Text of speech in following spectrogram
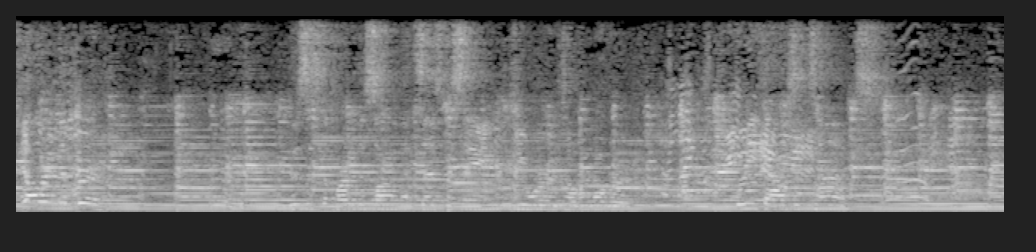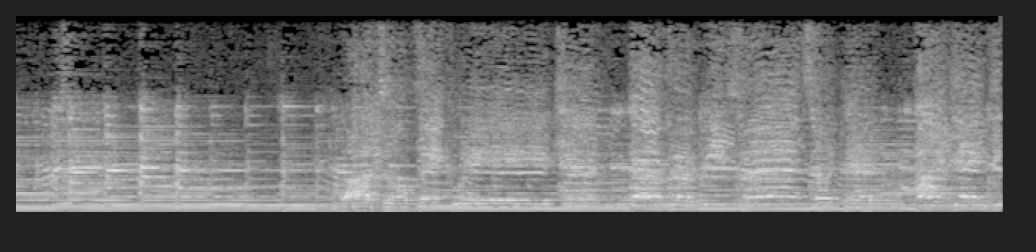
Y'all remember, this is the part of the song that says the same few words over and over 3,000 times. I don't think we can ever be friends again. I gave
